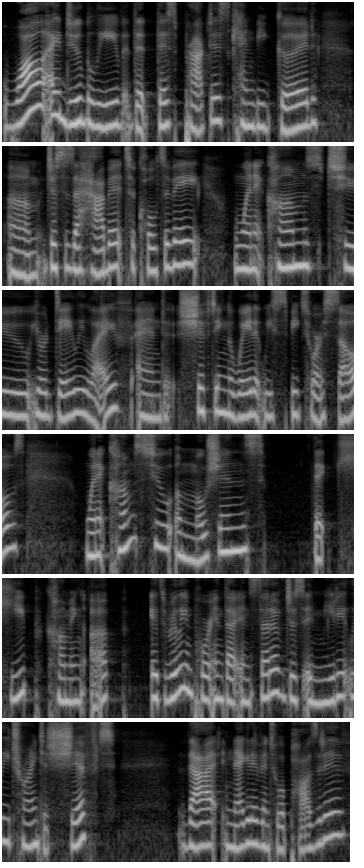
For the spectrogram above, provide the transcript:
while I do believe that this practice can be good um, just as a habit to cultivate when it comes to your daily life and shifting the way that we speak to ourselves, when it comes to emotions that keep coming up, it's really important that instead of just immediately trying to shift that negative into a positive,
